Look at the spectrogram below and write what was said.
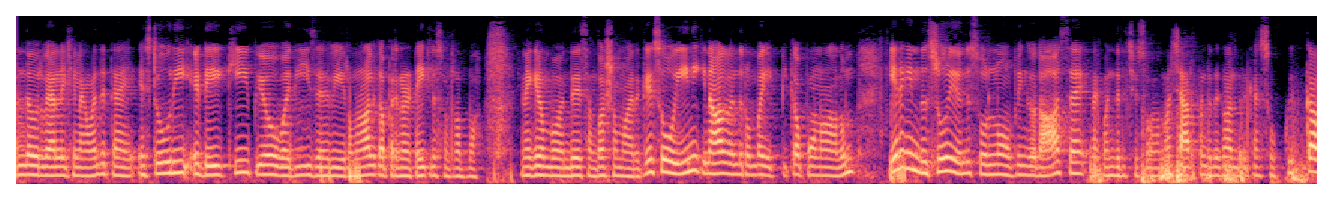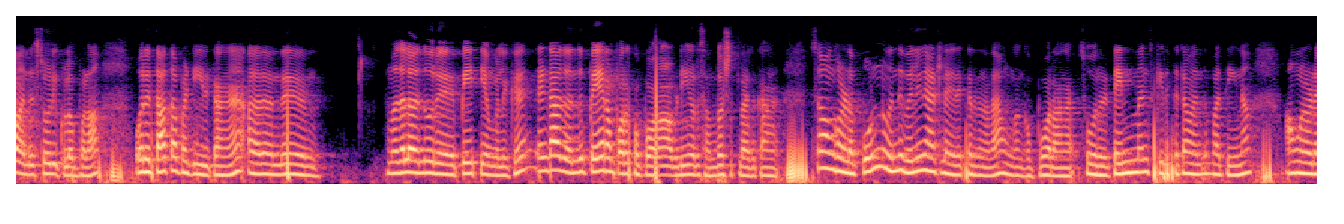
அந்த ஒரு வேலைக்கு நான் வந்துட்டேன். A story a day keep your worries away ரொம்ப நாளுக்கு அப்புறம் என்னோடய டைட்டில் சொல்கிறப்பா எனக்கு ரொம்ப வந்து சந்தோஷமாக இருக்குது ஸோ இன்னைக்கு நாள் வந்து ரொம்ப எக்டிக்காக போனாலும் எனக்கு இந்த ஸ்டோரி வந்து சொல்லணும் அப்படிங்கிற ஒரு ஆசை எனக்கு வந்துருச்சு. ஸோ அதெல்லாம் ஷேர் பண்ணுறதுக்கு வந்திருக்கேன். ஸோ குயிக்காக வந்து ஸ்டோரிக்குள்ளே போகலாம் ஒரு தாத்தா பாட்டி இருக்காங்க. அதாவது வந்து முதல்ல வந்து ஒரு பேத்தி அவங்களுக்கு. ரெண்டாவது வந்து பேரன் பிறக்க போகிறோம் அப்படிங்கிற ஒரு சந்தோஷத்தில் இருக்காங்க. ஸோ அவங்களோட பொண்ணு வந்து வெளிநாட்டில் இருக்கிறதுனால அவங்க அங்கே போகிறாங்க ஸோ ஒரு டென் மந்த்ஸ் கிட்டத்தட்ட வந்து பார்த்திங்கன்னா அவங்களோட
